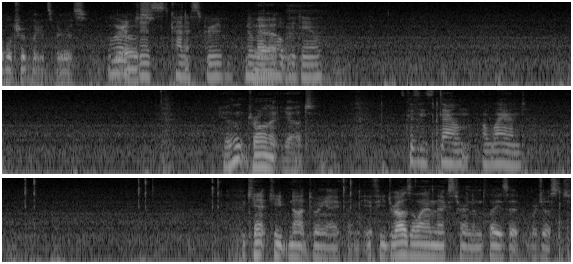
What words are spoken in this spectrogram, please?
Double triplicate spirits. We're Gross. just kind of screwed no matter Yeah. what we do. He hasn't drawn it yet. It's because he's down a land. We can't keep not doing anything. If he draws a land next turn and plays it, we're just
